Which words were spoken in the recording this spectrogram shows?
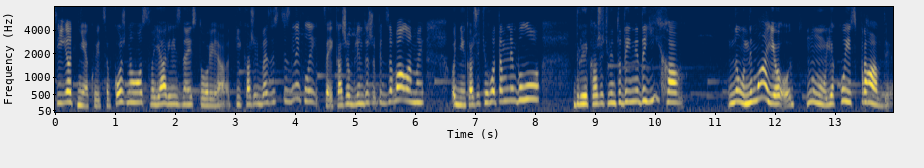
Всі отнікуються, в кожного своя різна історія. Ті кажуть, безвісті зникли, цей каже, в бліндажу під завалами. Одні кажуть, його там не було, другі кажуть, він туди й не доїхав. Ну, немає ну, якоїсь правди.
